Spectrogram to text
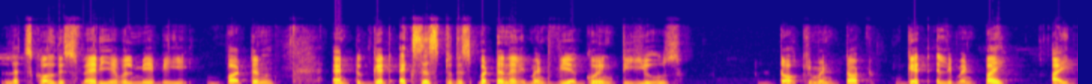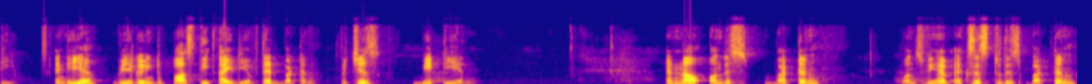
Let's call this variable maybe button. And to get access to this button element, we are going to use document.getElementById. by ID. And here we are going to pass the ID of that button, which is btn. And now on this button, once we have access to this button,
